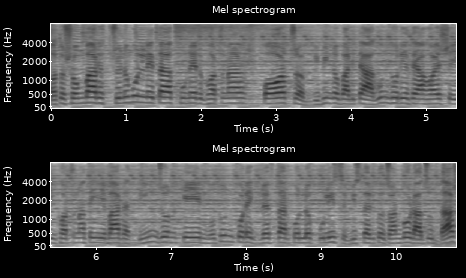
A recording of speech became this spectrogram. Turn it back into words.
গত সোমবার তৃণমূল নেতা খুনের ঘটনার পর বিভিন্ন বাড়িতে আগুন ধরিয়ে দেওয়া হয়। সেই ঘটনাতেই এবার তিনজনকে নতুন করে গ্রেফতার করল পুলিশ। বিস্তারিত জানব রাজু দাস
